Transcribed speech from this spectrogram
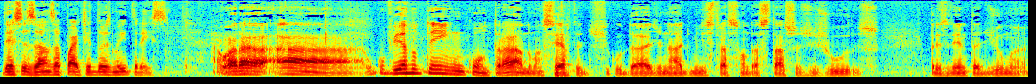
desses anos, a partir de 2003. Agora, a, o governo tem encontrado uma certa dificuldade na administração das taxas de juros. A presidenta Dilma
